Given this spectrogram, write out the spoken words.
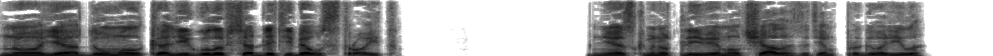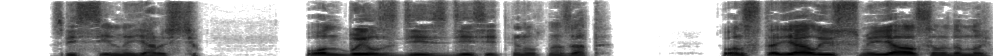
Но я думал, Калигула все для тебя устроит. Несколько минут Ливия молчала, затем проговорила с бессильной яростью. Он был здесь десять минут назад. Он стоял и смеялся надо мной.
